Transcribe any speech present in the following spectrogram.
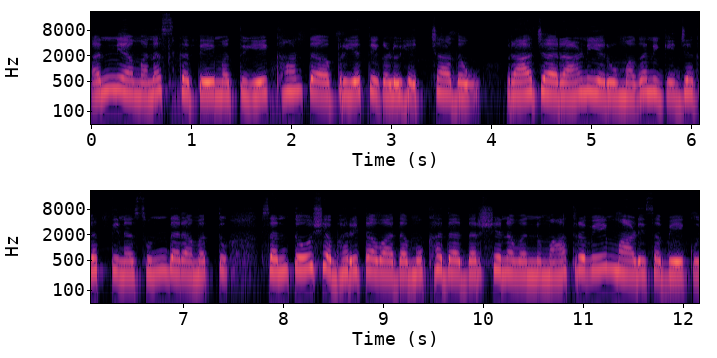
ಅನ್ಯ ಮನಸ್ಕತೆ ಮತ್ತು ಏಕಾಂತ ಪ್ರಿಯತೆಗಳು ಹೆಚ್ಚಾದವು. ರಾಜ ರಾಣಿಯರು ಮಗನಿಗೆ ಜಗತ್ತಿನ ಸುಂದರ ಮತ್ತು ಸಂತೋಷಭರಿತವಾದ ಮುಖದ ದರ್ಶನವನ್ನು ಮಾತ್ರವೇ ಮಾಡಿಸಬೇಕು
